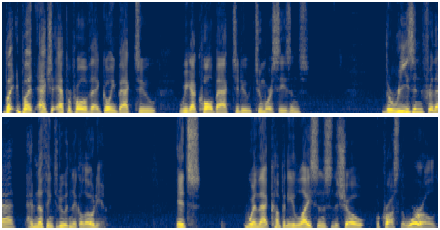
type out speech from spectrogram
but but actually, apropos of that, going back to we got called back to do two more seasons. The reason for that had nothing to do with Nickelodeon. It's when that company licensed the show across the world,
